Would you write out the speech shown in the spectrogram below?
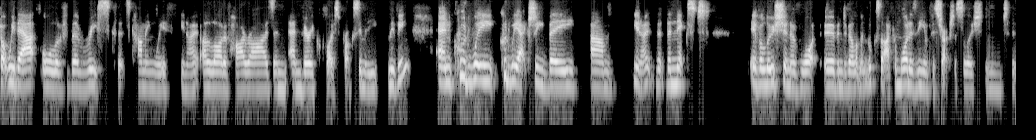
but without all of the risk that's coming with, you know, a lot of high rise and, and very close proximity living? And could we could we actually be, um, you know, the, the next evolution of what urban development looks like and what is the infrastructure solution to,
